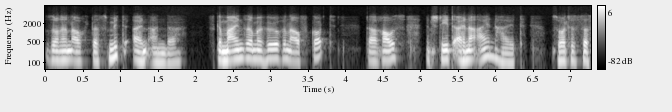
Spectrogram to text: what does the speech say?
sondern auch das Miteinander, das gemeinsame Hören auf Gott. Daraus entsteht eine Einheit. So hat es das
